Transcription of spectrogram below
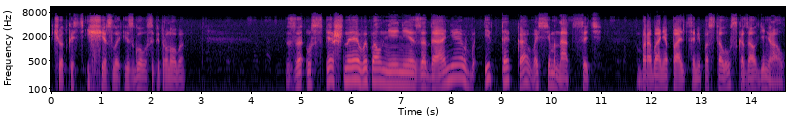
Четкость исчезла из голоса Петрунова. «За успешное выполнение задания в ИТК-18», барабаня пальцами по столу, сказал генерал.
